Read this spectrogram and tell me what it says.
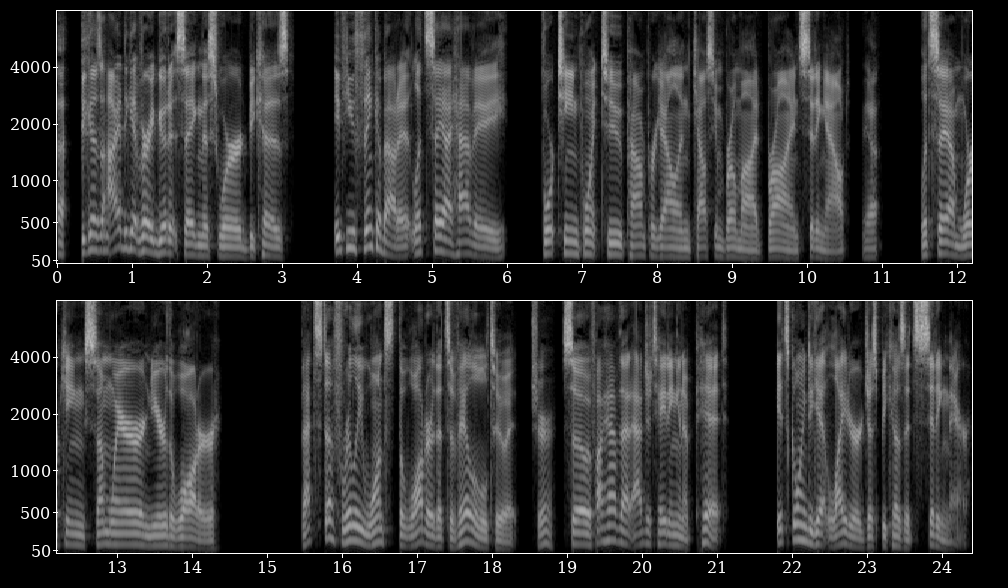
because I had to get very good at saying this word. Because if you think about it, let's say I have a 14.2 pound per gallon calcium bromide brine sitting out. Yeah. Let's say I'm working somewhere near the water. That stuff really wants the water that's available to it. Sure. So if I have that agitating in a pit, it's going to get lighter just because it's sitting there.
